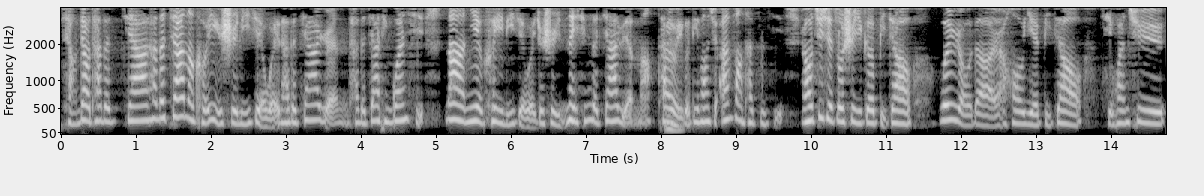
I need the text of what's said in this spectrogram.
强调他的家，他的家呢可以是理解为他的家人，他的家庭关系，那你也可以理解为就是内心的家园嘛，他有一个地方去安放他自己。然后巨蟹座是一个比较温柔的，然后也比较喜欢去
